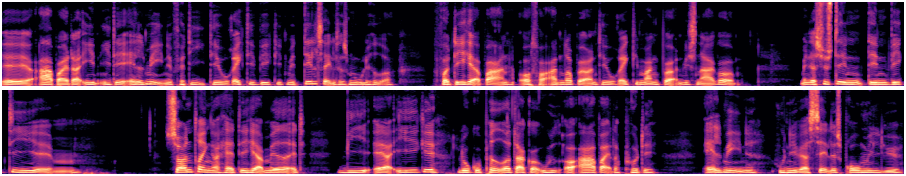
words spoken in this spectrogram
øh, arbejder ind i det almene, fordi det er jo rigtig vigtigt med deltagelsesmuligheder for det her barn og for andre børn. Det er jo rigtig mange børn, vi snakker om. Men jeg synes, det er en, det er en vigtig øh, sondring at have det her med, at vi er ikke logopæder, der går ud og arbejder på det almene, universelle sprogmiljø,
